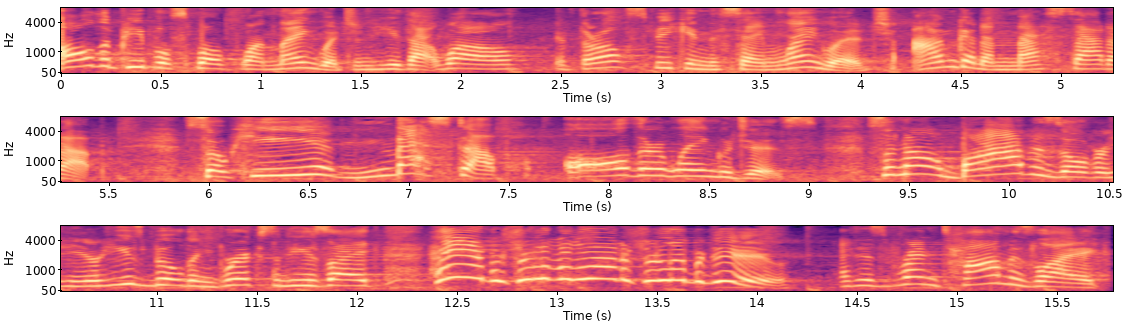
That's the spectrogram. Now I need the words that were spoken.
all the people spoke one language, and he thought, well, if they're all speaking the same language, I'm going to mess that up. So he messed up all their languages. So now Bob is over here, he's building bricks, and he's like, hey, and his friend Tom is like,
